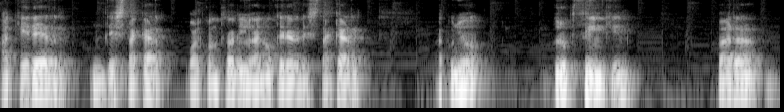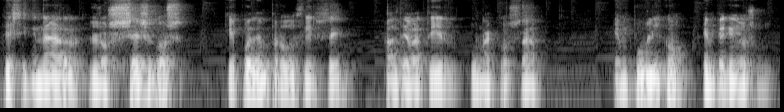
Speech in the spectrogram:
a querer destacar o al contrario, a no querer destacar, acuñó group thinking para designar los sesgos que pueden producirse al debatir una cosa en público en pequeños grupos.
